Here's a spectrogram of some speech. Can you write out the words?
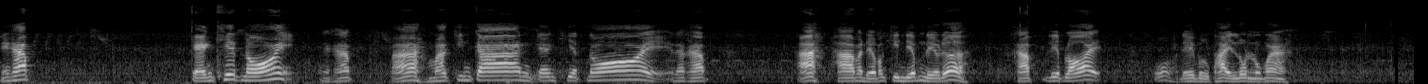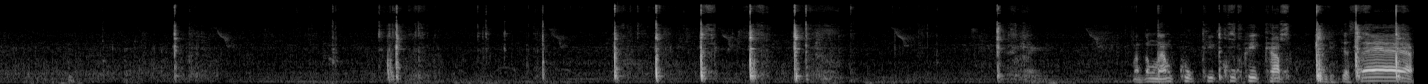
นี่ครับ แกงเขียดน้อยนะครับมามากินกันแกงเขียดน้อยนะครับอะพามาเดี๋ยวมากินเดี๋ยวเดี๋ยวเด้อ ครับ เรียบร้อย โอ้เดบิวไพ่ล่นลงมา มันต้องน้ำคลุกคลิกคลุกคลิกครับ มันถึงจะแซ่บ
